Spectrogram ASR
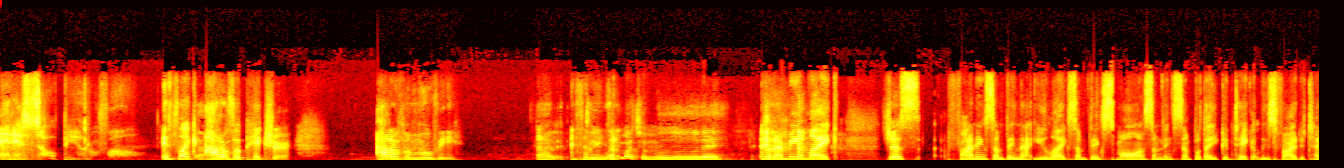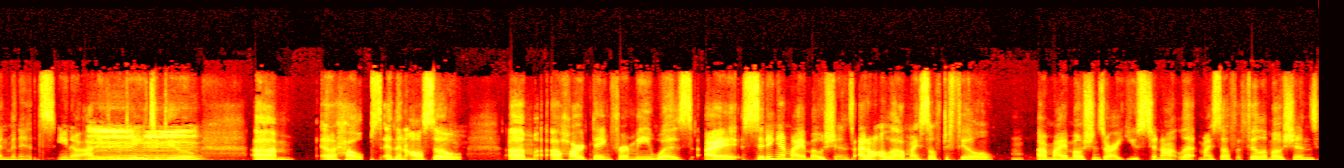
It is so beautiful. It's like out of a picture, out of a movie. Uh, do you want to watch a movie? but I mean, like, just finding something that you like, something small and something simple that you can take at least five to 10 minutes, you know, out of your day to do Mm. um, uh, helps. And then also, um, a hard thing for me was I sitting in my emotions. I don't allow myself to feel uh, my emotions, or I used to not let myself feel emotions,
